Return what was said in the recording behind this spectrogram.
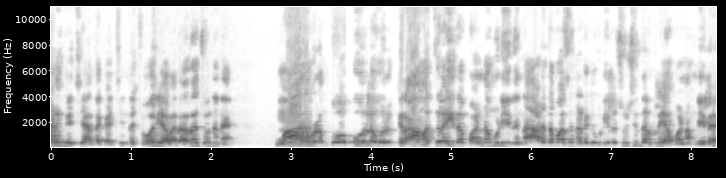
ஆளுங்கட்சி அந்த கட்சி இந்த சோழியாவது அதான் சொன்னேன். மாரபுரம் தோப்பூர்ல ஒரு கிராமத்துல இதை பண்ண முடியுதுன்னா அடுத்த மாசம் நடக்கக்கூடிய சுசீந்திரத்துல ஏன் பண்ண முடியல?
